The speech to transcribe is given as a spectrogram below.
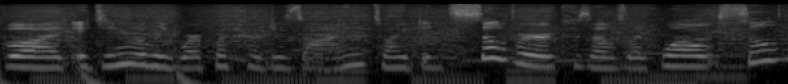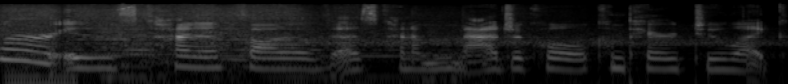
but it didn't really work with her design, so I did silver because I was like, well, silver is kind of thought of as kind of magical compared to like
